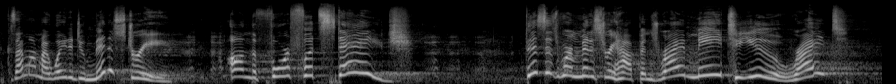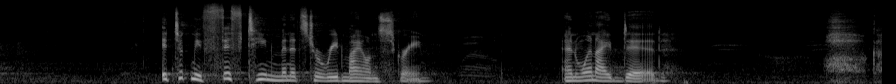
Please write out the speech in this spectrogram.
because I'm on my way to do ministry on the four foot stage. This is where ministry happens, right? Me to you, right? It took me 15 minutes to read my own screen. Wow. And when I did, oh God.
